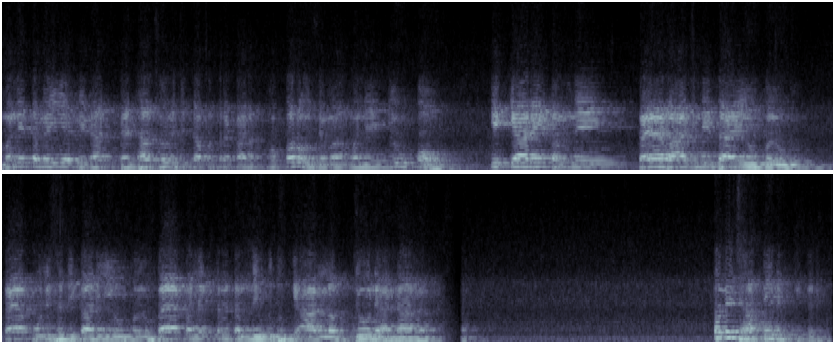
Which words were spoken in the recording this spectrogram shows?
મને તમે અહીંયા બેઠા બેઠા છો ને જેટલા પત્રકારત્વ કરો તેમાં મને એવું કહો કે ક્યારે તમને કયા રાજનેતાએ એવું કહ્યું, કયા પોલીસ અધિકારી એવું કહ્યું, કયા કલેક્ટરે તમને એવું કીધું કે આ લખજો ને આ ના લખજો તમે જાતે નક્કી કર્યું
